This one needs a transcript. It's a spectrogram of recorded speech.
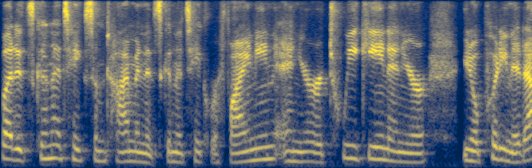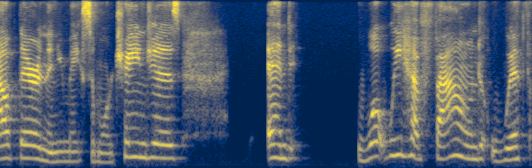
but it's going to take some time and it's going to take refining and you're tweaking and you're, you know, putting it out there and then you make some more changes. And what we have found with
